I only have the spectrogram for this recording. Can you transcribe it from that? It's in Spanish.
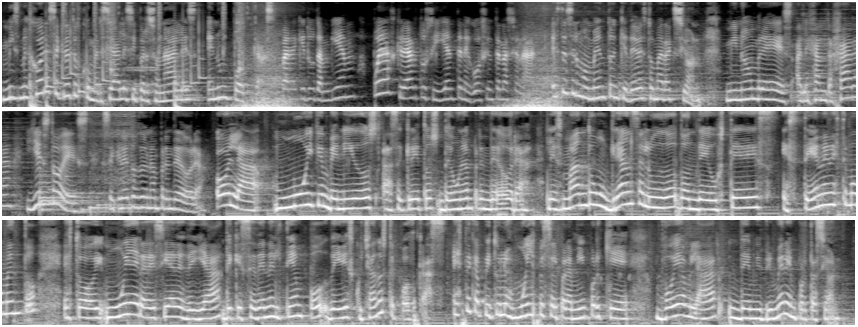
Mis mejores secretos comerciales y personales en un podcast. Para que tú también puedas crear tu siguiente negocio internacional. Este es el momento en que debes tomar acción. Mi nombre es Alejandra Jara y esto es Secretos de una Emprendedora. Hola, muy bienvenidos a Secretos de una Emprendedora. Les mando un gran saludo donde ustedes estén en este momento. Estoy muy agradecida desde ya de que se den el tiempo de ir escuchando este podcast. Este capítulo es muy especial para mí porque voy a hablar de mi primera importación.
